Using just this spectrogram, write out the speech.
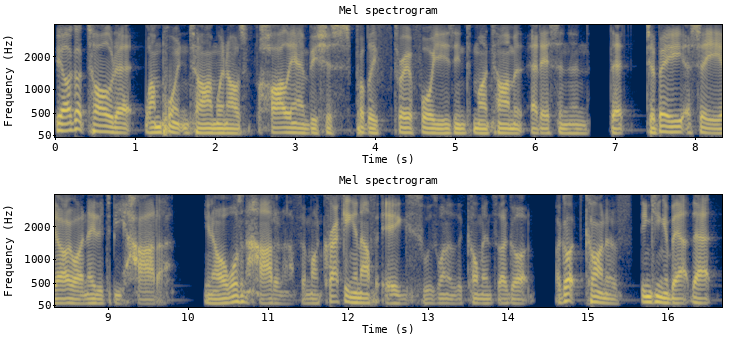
Yeah, I got told at one point in time when I was highly ambitious, probably three or four years into my time at, at Essendon, that to be a CEO, I needed to be harder. You know, I wasn't hard enough. Am I cracking enough eggs? Was one of the comments I got. I got kind of thinking about that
